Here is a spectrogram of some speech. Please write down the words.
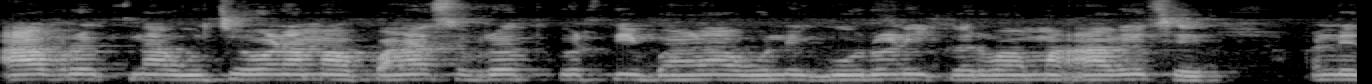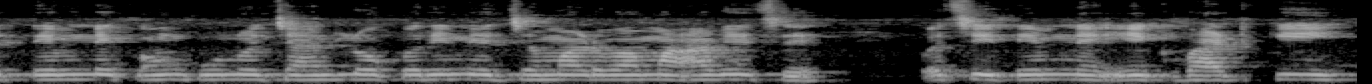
આ વ્રતના ઉજવણામાં પાંચ વ્રત કરતી બાળાઓને ગોરણી કરવામાં આવે છે. અને તેમને કંકુનો ચાંદલો કરીને જમાડવામાં આવે છે. પછી તેમને એક વાટકી,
